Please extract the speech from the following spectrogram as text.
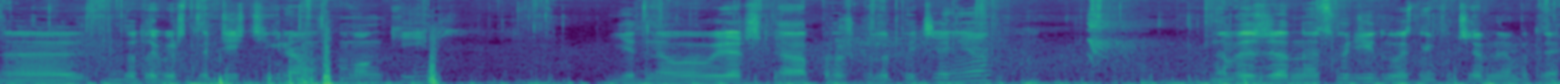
E, Do tego 40 g mąki, jedna łyżeczka proszku do pieczenia. Nawet żadne słodzidło jest niepotrzebne, bo te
